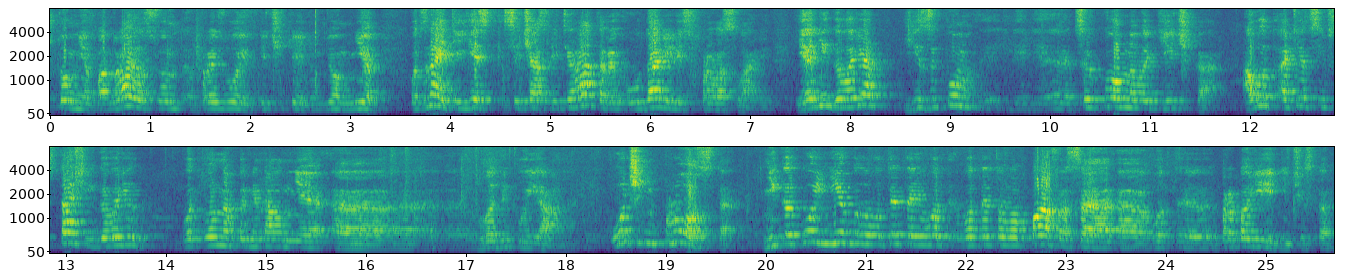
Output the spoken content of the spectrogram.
что мне понравилось, он производит впечатление, в нем нет. Вот знаете, есть сейчас литераторы ударились в православие, и они говорят языком э, церковного дьячка. А вот отец Евстафий говорил, вот он напоминал мне э, э, владыку Иоанна. Очень просто. Никакой не было вот этой вот, вот этого пафоса э, вот, э, проповеднического.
